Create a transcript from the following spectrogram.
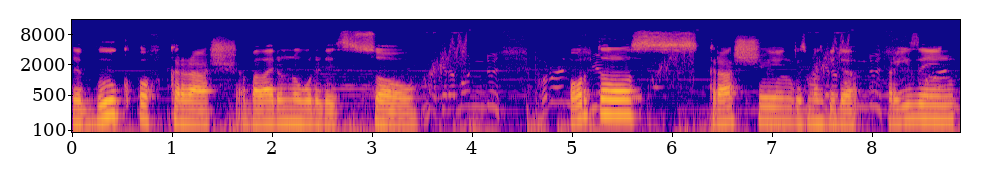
The Book of Crash, but I don't know what it is. So, portals, crashing, this must be the freezing.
